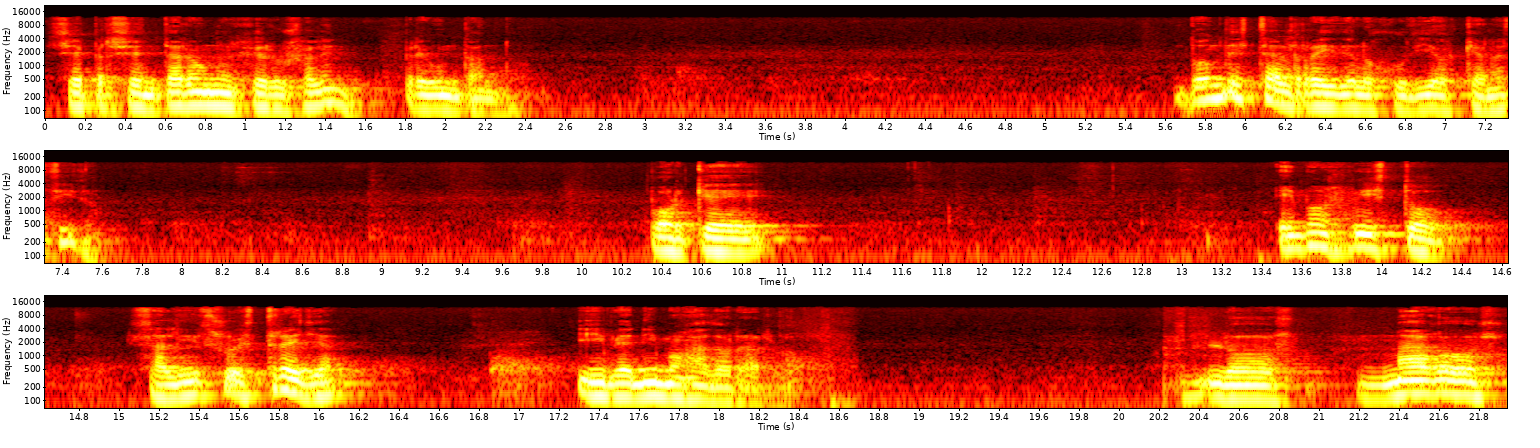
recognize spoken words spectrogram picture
se presentaron en Jerusalén preguntando, ¿dónde está el rey de los judíos que ha nacido? Porque hemos visto salir su estrella y venimos a adorarlo. Los magos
